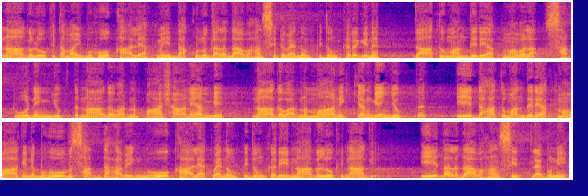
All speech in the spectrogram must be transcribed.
නාගලෝකෙ තමයි බොහෝ කාලයක් මේ දකුණු දළදා වහන්සිට වැඳුම් පිදුම් කරගෙන ධාතු මන්දිරයක් මවල සට්ටුවනෙන් යුක්ත නාගවර්ණ පාශානයන්ගේ නාගවර්ණ මානික්‍යයන්ගෙන් යුක්ත ඒ ධාතු මන්දිරයක් මවාගෙන බොහෝම සද්ධාවෙන් බොහෝ කාලයක් වැනුම් පිදුම් කරේ නාගලෝක නාගයෝ. ඒ දළදා වහන්සේත් ලැබුණේ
